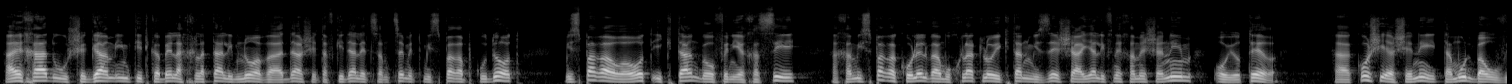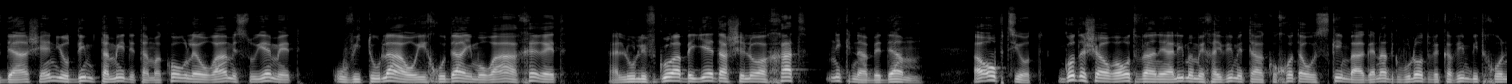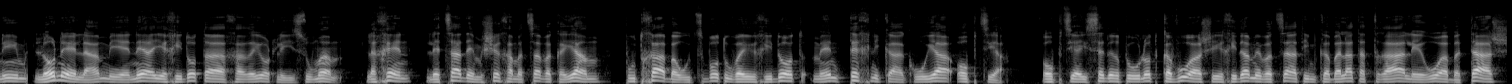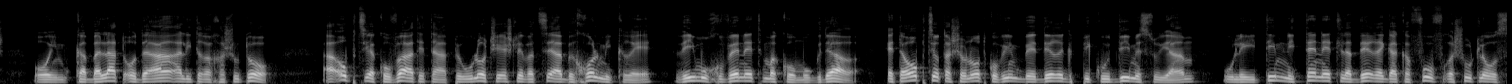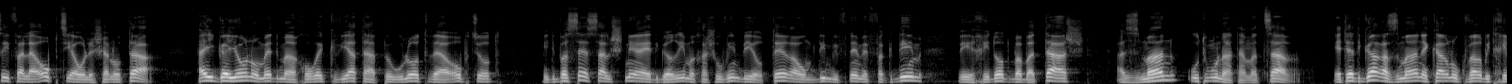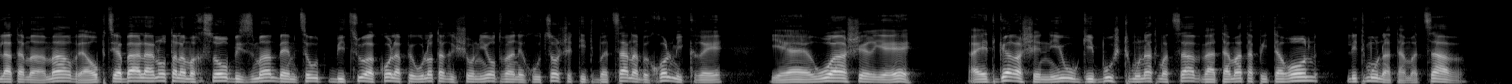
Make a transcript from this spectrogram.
האחד הוא שגם אם תתקבל החלטה למנוע ועדה שתפקידה לצמצם את מספר הפקודות, מספר ההוראות יקטן באופן יחסי, אך המספר הכולל והמוחלט לא יקטן מזה שהיה לפני חמש שנים או יותר. הקושי השני טמון בעובדה שאין יודעים תמיד את המקור להוראה מסוימת, וביטולה או איחודה עם הוראה אחרת עלול לפגוע בידע שלא אחת נקנה בדם. האופציות, גודש ההוראות והנהלים המחייבים את הכוחות העוסקים בהגנת גבולות וקווים ביטחוניים לא נעלם מעיני היחידות האחריות ליישומם. לכן, לצד המשך המצב הקיים, פותחה בעוצבות וביחידות מעין טכניקה הקרויה אופציה. אופציה היא סדר פעולות קבוע שיחידה מבצעת עם קבלת התראה לאירוע בט"ש או עם קבלת הודעה על התרחשותו. האופציה קובעת את הפעולות שיש לבצע בכל מקרה והיא מוכוונת מקום מוגדר. את האופציות השונות קובעים בדרג פיקודי מסוים ולעיתים ניתנת לדרג הכפוף רשות להוסיף על האופציה או לשנותה. ההיגיון עומד מאחורי קביעת הפעולות והאופציות מתבסס על שני האתגרים החשובים ביותר העומדים בפני מפקדים ויחידות בבט"ש, הזמן ותמונת המצב. את אתגר הזמן הכרנו כבר בתחילת המאמר, והאופציה באה לענות על המחסור בזמן באמצעות ביצוע כל הפעולות הראשוניות והנחוצות שתתבצענה בכל מקרה, יהיה האירוע אשר יהא. האתגר השני הוא גיבוש תמונת מצב והתאמת הפתרון לתמונת המצב.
